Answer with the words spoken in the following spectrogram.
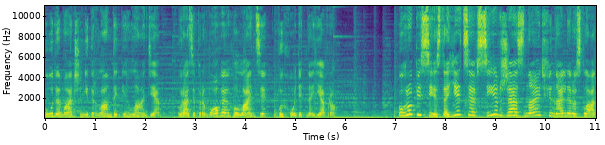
буде матч Нідерланди-Ірландія. У разі перемоги голландці виходять на євро. У групі Сі, здається, всі вже знають фінальний розклад.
